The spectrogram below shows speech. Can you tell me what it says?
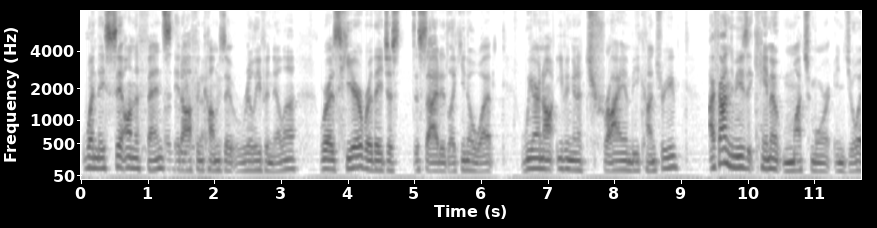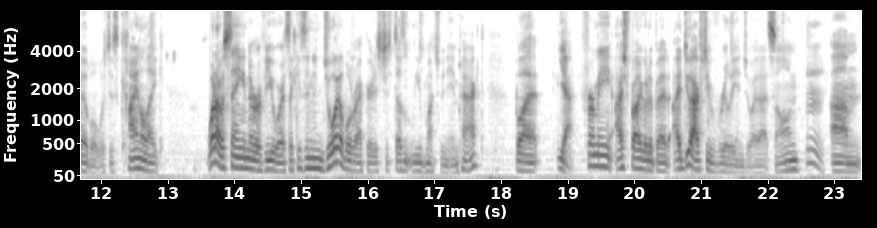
when they sit on the fence, it often comes out really vanilla. Whereas here, where they just decided, like, you know what, we are not even gonna try and be country. I found the music came out much more enjoyable, which is kind of like what I was saying in the review, where it's like it's an enjoyable record. It just doesn't leave much of an impact. But yeah, for me, I should probably go to bed. I do actually really enjoy that song. Mm. Um,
